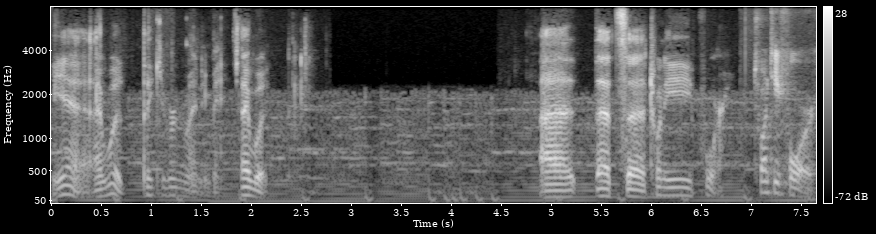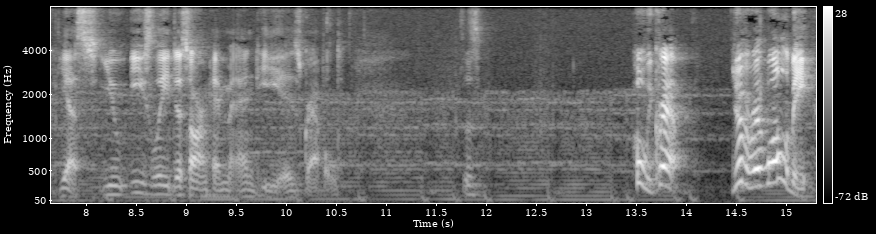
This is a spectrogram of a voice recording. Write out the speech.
Yeah, I would. Thank you for reminding me. I would. Uh, that's uh, 24. 24, yes. You easily disarm him, and he is grappled. This is- Holy crap! You're the red wallaby!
